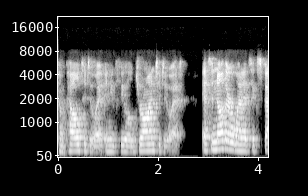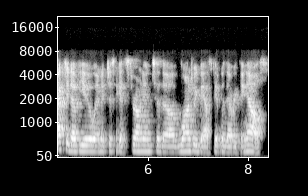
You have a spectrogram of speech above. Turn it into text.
compelled to do it and you feel drawn to do it. It's another when it's expected of you and it just gets thrown into the laundry basket with everything else.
